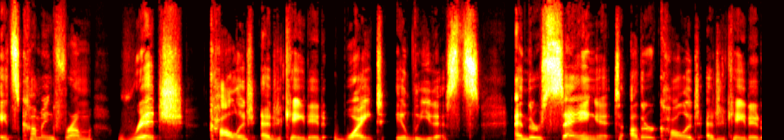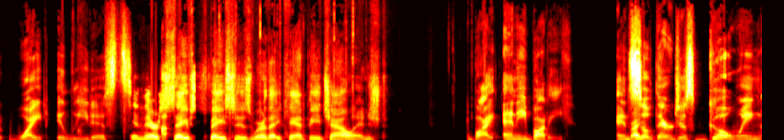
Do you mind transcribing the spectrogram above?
It's coming from rich, college educated white elitists. And they're saying it to other college educated white elitists In their uh, safe spaces where they can't be challenged. by anybody. And Right. so they're just going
